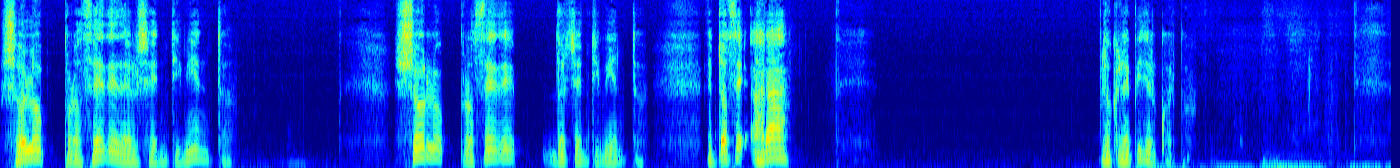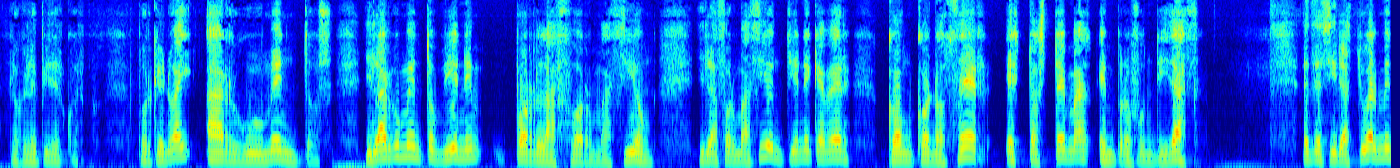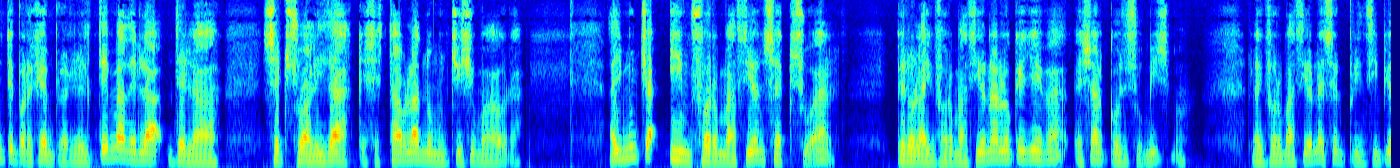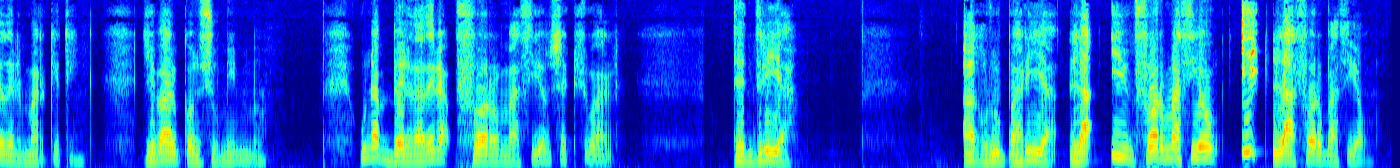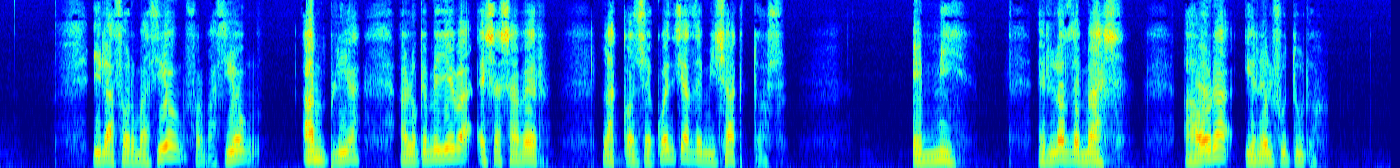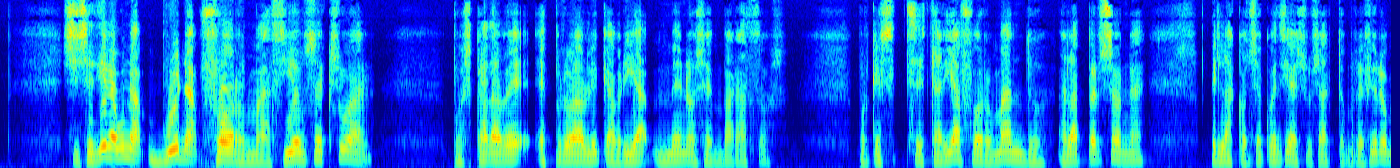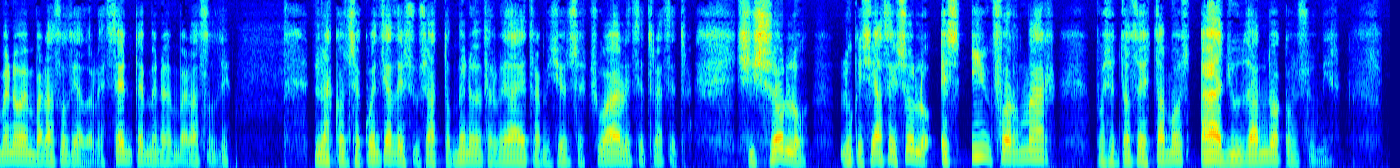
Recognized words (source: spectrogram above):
solo procede del sentimiento solo procede del sentimiento. Entonces hará lo que le pide el cuerpo. Lo que le pide el cuerpo. Porque no hay argumentos. Y los argumentos vienen por la formación. Y la formación tiene que ver con conocer estos temas en profundidad. Es decir, actualmente, por ejemplo, en el tema de la, de la sexualidad, que se está hablando muchísimo ahora, hay mucha información sexual, pero la información a lo que lleva es al consumismo. La información es el principio del marketing, lleva al consumismo. una verdadera formación sexual tendría, agruparía la información y la formación. Y la formación, formación amplia, a lo que me lleva es a saber las consecuencias de mis actos en mí, en los demás, ahora y en el futuro. Si se diera una buena formación sexual, pues cada vez es probable que habría menos embarazos, porque se estaría formando a las personas en las consecuencias de sus actos. Me refiero a menos embarazos de adolescentes, menos embarazos de las consecuencias de sus actos, menos enfermedades de transmisión sexual, etcétera, etcétera. Si solo lo que se hace solo es informar, pues entonces estamos ayudando a consumir.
